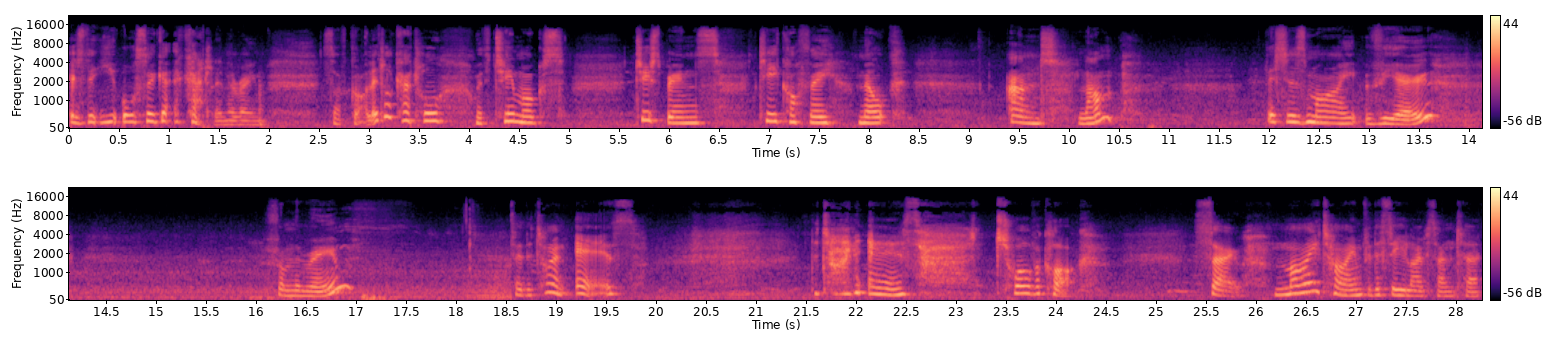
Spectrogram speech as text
is that you also get a kettle in the room. So I've got a little kettle with two mugs, two spoons, tea, coffee, milk and lamp. This is my view from the room. So the time is, the time is 12 o'clock. So my time for the Sea Life Centre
